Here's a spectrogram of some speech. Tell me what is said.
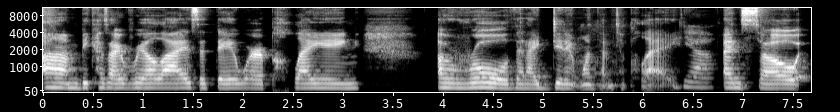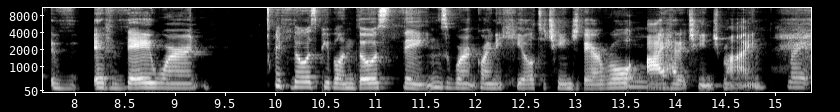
um, because I realized that they were playing a role that I didn't want them to play. yeah. And so if, they weren't, if those people and those things weren't going to heal to change their role, Mm. I had to change mine. Right.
